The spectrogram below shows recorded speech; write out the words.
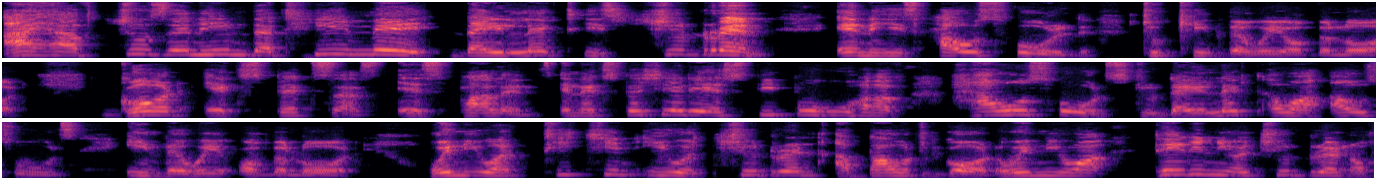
I have chosen him that he may direct his children and his household to keep the way of the Lord. God expects us as parents and especially as people who have households to direct our households in the way of the Lord. When you are teaching your children about God, when you are telling your children of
